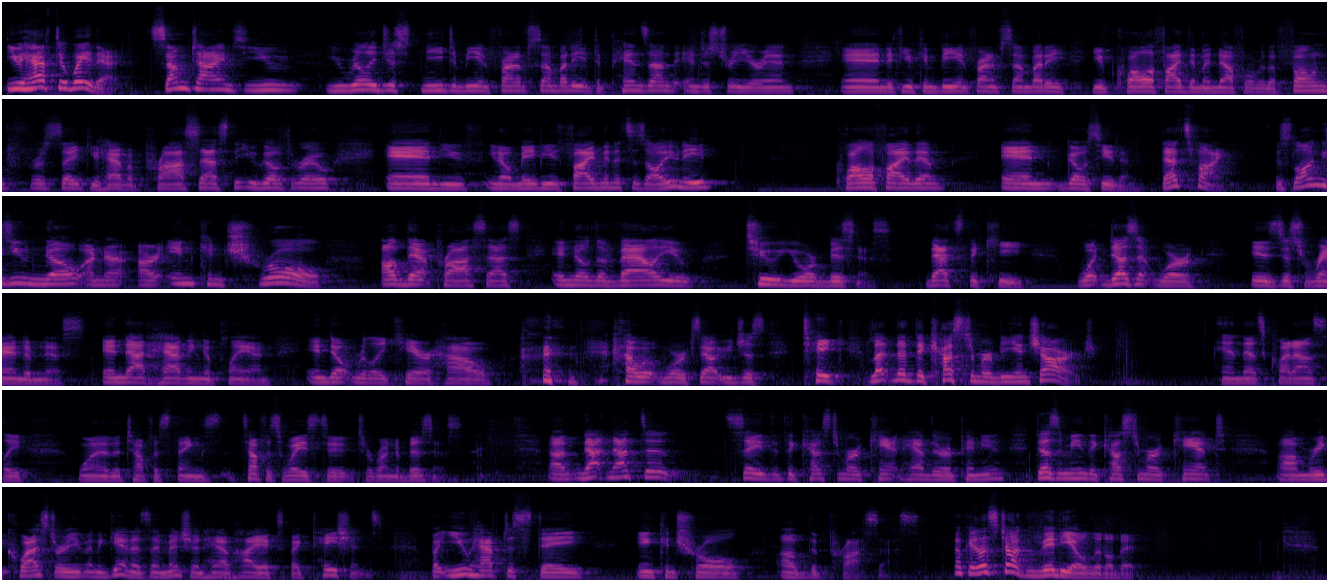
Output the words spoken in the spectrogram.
you have to weigh that. Sometimes you you really just need to be in front of somebody. It depends on the industry you're in. And if you can be in front of somebody, you've qualified them enough over the phone for sake. You have a process that you go through, and you've, you know, maybe five minutes is all you need. Qualify them and go see them. That's fine. As long as you know and are in control of that process and know the value to your business. That's the key. What doesn't work is just randomness and not having a plan and don't really care how how it works out. You just take let, let the customer be in charge. And that's quite honestly one of the toughest things, toughest ways to, to run a business. Um, not not to say that the customer can't have their opinion. Doesn't mean the customer can't um, request or even again, as I mentioned, have high expectations. But you have to stay in control of the process. Okay, let's talk video a little bit.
